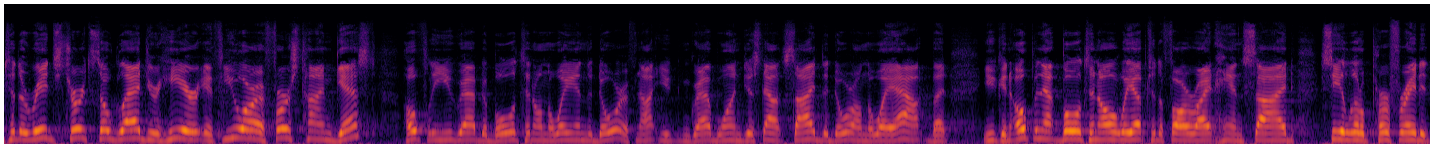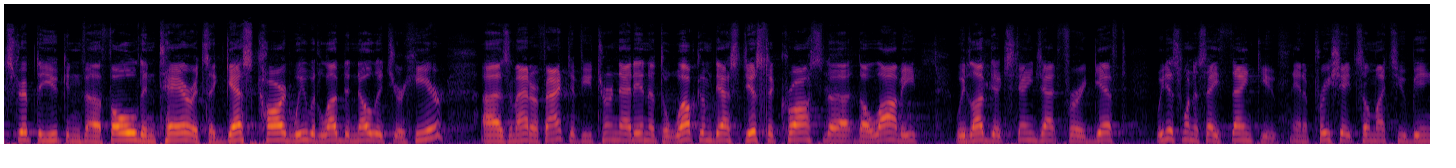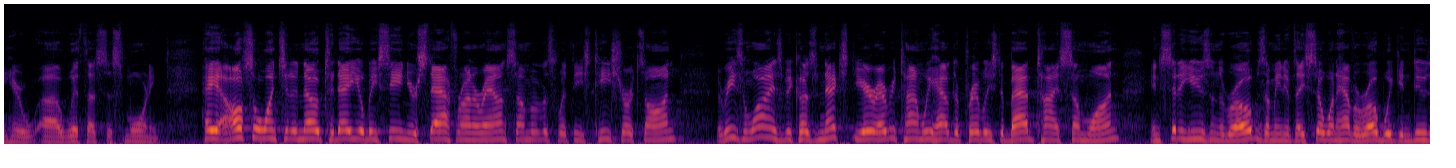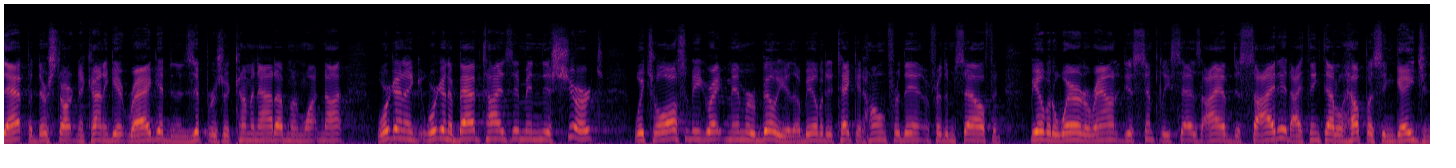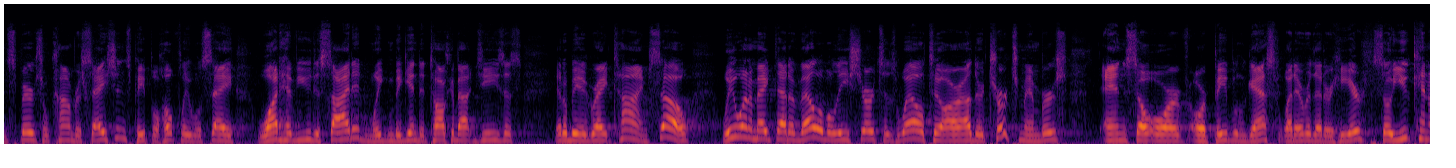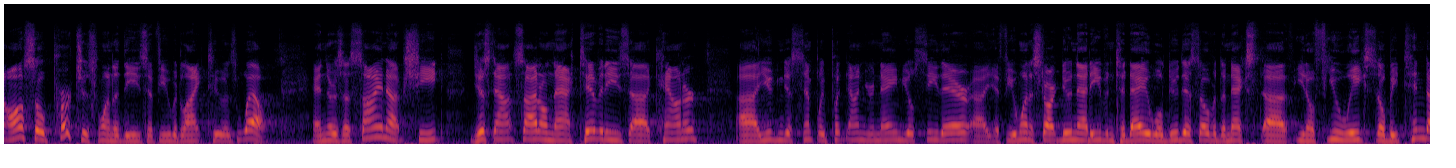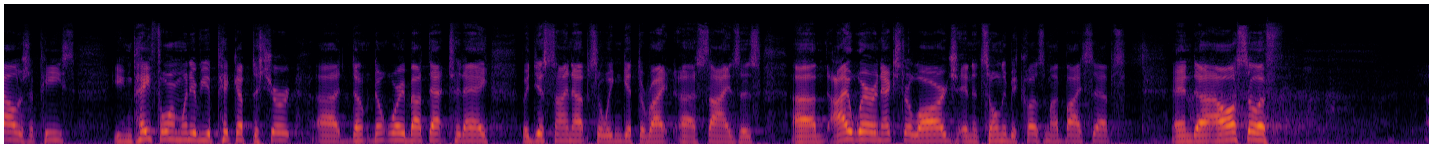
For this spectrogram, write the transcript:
To the Ridge Church. So glad you're here. If you are a first time guest, hopefully you grabbed a bulletin on the way in the door. If not, you can grab one just outside the door on the way out. But you can open that bulletin all the way up to the far right hand side. See a little perforated strip that you can uh, fold and tear. It's a guest card. We would love to know that you're here. Uh, as a matter of fact, if you turn that in at the welcome desk just across the, the lobby, we'd love to exchange that for a gift we just want to say thank you and appreciate so much you being here uh, with us this morning. Hey, I also want you to know today you'll be seeing your staff run around, some of us with these t shirts on. The reason why is because next year, every time we have the privilege to baptize someone, instead of using the robes, I mean, if they still want to have a robe, we can do that, but they're starting to kind of get ragged and the zippers are coming out of them and whatnot. We're going to we're going to baptize them in this shirt which will also be great memorabilia. They'll be able to take it home for them for themselves and be able to wear it around. It just simply says, "I have decided." I think that'll help us engage in spiritual conversations. People hopefully will say, "What have you decided?" And we can begin to talk about Jesus. It'll be a great time. So we want to make that available these shirts as well to our other church members and so or or people guests whatever that are here so you can also purchase one of these if you would like to as well and there's a sign up sheet just outside on the activities uh, counter uh, you can just simply put down your name. You'll see there. Uh, if you want to start doing that even today, we'll do this over the next uh, you know few weeks. They'll be ten dollars a piece. You can pay for them whenever you pick up the shirt. Uh, don't don't worry about that today, but just sign up so we can get the right uh, sizes. Um, I wear an extra large, and it's only because of my biceps. And uh, I also, have,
